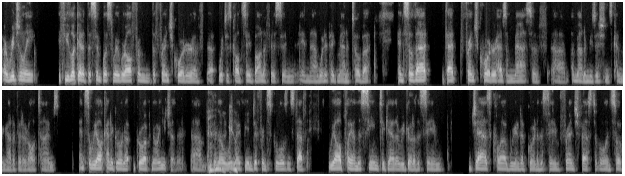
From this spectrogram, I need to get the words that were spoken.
originally, if you look at it the simplest way, we're all from the French Quarter of uh, which is called Saint Boniface in in uh, Winnipeg, Manitoba, and so that that French Quarter has a massive uh, amount of musicians coming out of it at all times. And so we all kind of grown up, grow up knowing each other, um, even oh, though cool. we might be in different schools and stuff. We all play on the scene together. We go to the same jazz club. We end up going to the same French festival and so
